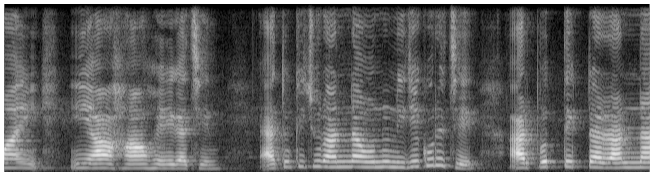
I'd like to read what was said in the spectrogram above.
মাই ইয়া, হাঁ হয়ে গেছেন। এত কিছু রান্না অনু নিজে করেছে? আর প্রত্যেকটা রান্না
